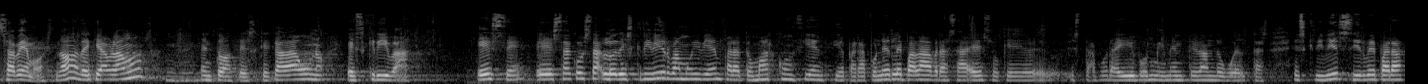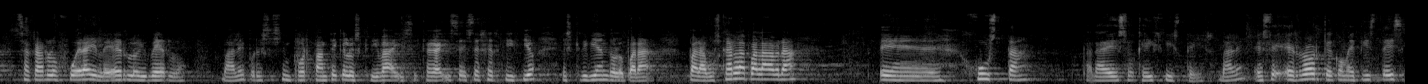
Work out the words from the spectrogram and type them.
Sabemos, ¿no? ¿De qué hablamos? Entonces, que cada uno escriba ese, esa cosa, lo de escribir va muy bien para tomar conciencia, para ponerle palabras a eso que está por ahí por mi mente dando vueltas. Escribir sirve para sacarlo fuera y leerlo y verlo, ¿vale? Por eso es importante que lo escribáis y que hagáis ese ejercicio escribiéndolo para, para buscar la palabra eh, justa para eso que hicisteis, ¿vale? Ese error que cometisteis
